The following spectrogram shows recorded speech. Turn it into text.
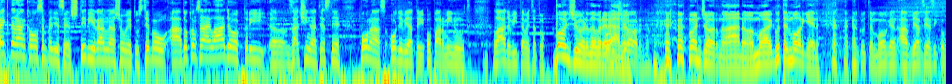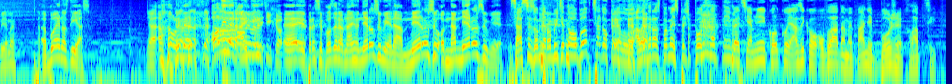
Pekné ránko, 8.54, ranná show je tu s tebou a dokonca aj Láďo, ktorý uh, začína tesne po nás o 9. o pár minút. Láďo, vítame ťa tu. Bonjour, dobré Bonjour. ráno. Buongiorno, áno. Guten Morgen. Guten Morgen. A viac jazykov vieme? Buenos dias. Oliver, Oliver, aj ty, Oliver, ticho. Ej, presne, pozerám na neho, nerozumie nám, nerozum, on nám nerozumie. Zase zo mňa robíte toho blbca do keľu, ale teraz poďme späť podstatným veciam. Nie koľko jazykov ovládame, pane Bože, chlapci.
